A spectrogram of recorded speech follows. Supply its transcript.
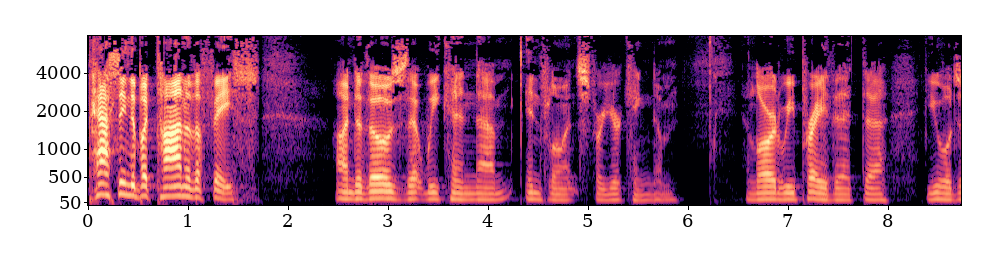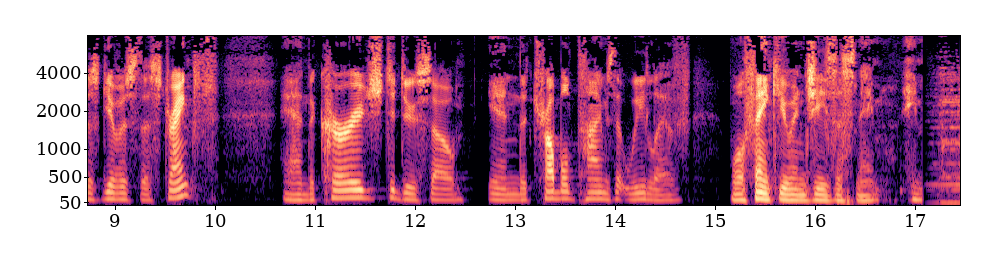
passing the baton of the faith onto those that we can um, influence for your kingdom. And Lord, we pray that uh, you will just give us the strength and the courage to do so in the troubled times that we live. Well, thank you in Jesus' name. Amen.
